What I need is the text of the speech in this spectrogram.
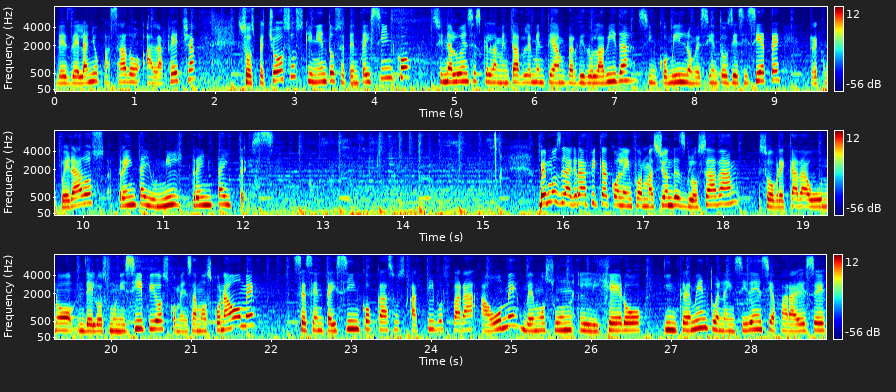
desde el año pasado a la fecha. Sospechosos, 575. Sinaloenses que lamentablemente han perdido la vida, 5.917. Recuperados, 31.033. Vemos la gráfica con la información desglosada sobre cada uno de los municipios. Comenzamos con Ahome. 65 casos activos para AOME. Vemos un ligero incremento en la incidencia para ese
